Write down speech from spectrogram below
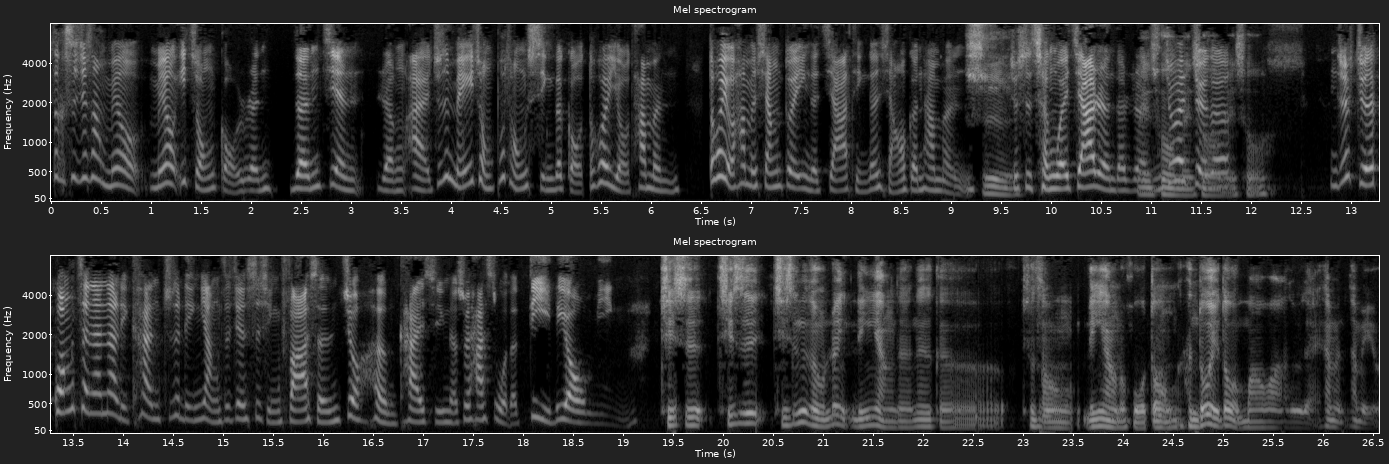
这个世界上没有没有一种狗人人见人爱，就是每一种不同型的狗都会有他们都会有他们相对应的家庭跟想要跟他们是就是成为家人的人，你就会觉得没错，你就觉得光站在那里看就是领养这件事情发生就很开心了，所以他是我的第六名。其实其实其实那种领领养的那个这种领养的活动，很多也都有猫啊，对不对？他们他们有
